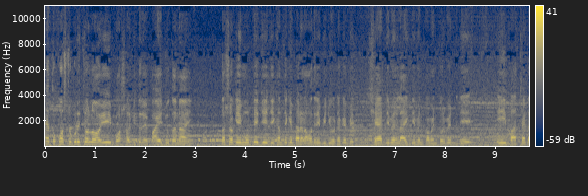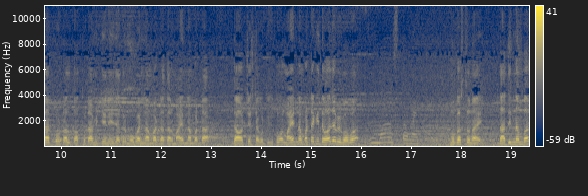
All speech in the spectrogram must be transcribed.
এত কষ্ট করে চলো এই বর্ষার ভিতরে পায়ে জুতা নাই। দর্শক এই মুহূর্তে যে যেখান থেকে পারেন আমাদের এই ভিডিওটাকে শেয়ার দিবেন লাইক দিবেন কমেন্ট করবেন যে এই বাচ্চাটার টোটাল তথ্যটা আমি জেনে যাদের মোবাইল নাম্বারটা তার মায়ের নাম্বারটা দেওয়ার চেষ্টা করতেছি। তোমার মায়ের নাম্বারটা কি দেওয়া যাবে বাবা? মুখস্থ নাই। দাদির নাম্বার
